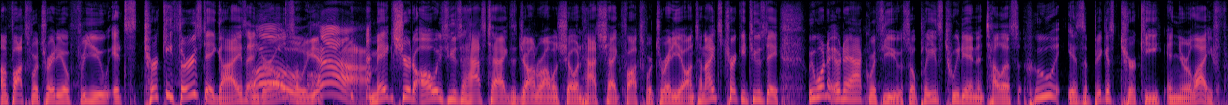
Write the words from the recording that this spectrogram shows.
on Fox Sports Radio. For you, it's Turkey Thursday, guys and oh, girls. Oh, yeah. Make sure to always use the hashtag The John Ramos Show and hashtag Fox Sports Radio. On tonight's Turkey Tuesday, we want to interact with you. So please tweet in and tell us who is the biggest turkey in your life.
